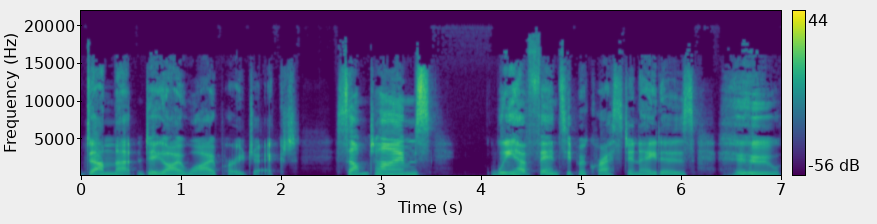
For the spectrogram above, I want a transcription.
done that DIY project. Sometimes we have fancy procrastinators who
